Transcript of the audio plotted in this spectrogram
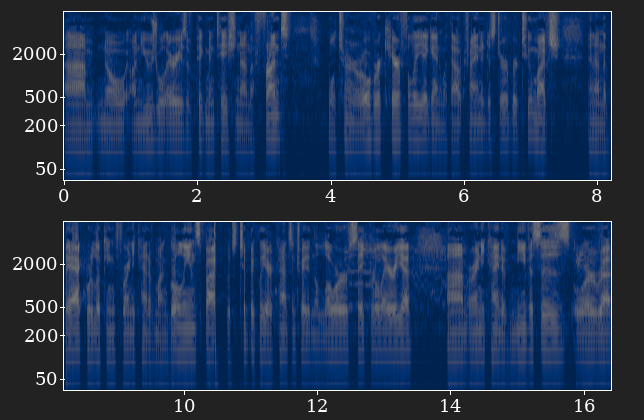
um, no unusual areas of pigmentation on the front. We'll turn her over carefully, again, without trying to disturb her too much. And on the back, we're looking for any kind of Mongolian spots, which typically are concentrated in the lower sacral area, um, or any kind of nevuses or, uh,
